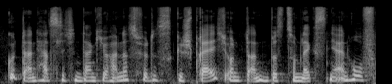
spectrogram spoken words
Gut, dann herzlichen Dank, Johannes, für das Gespräch und dann bis zum nächsten Jahr in Hof.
